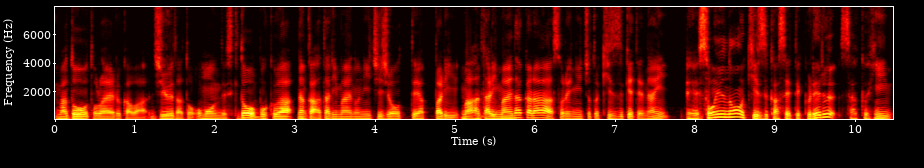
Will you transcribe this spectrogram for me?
まあ、どう捉えるかは自由だと思うんですけど僕はなんか当たり前の日常ってやっぱりまあ当たり前だからそれにちょっと気づけてないえー、そういうのを気づかせてくれる作品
